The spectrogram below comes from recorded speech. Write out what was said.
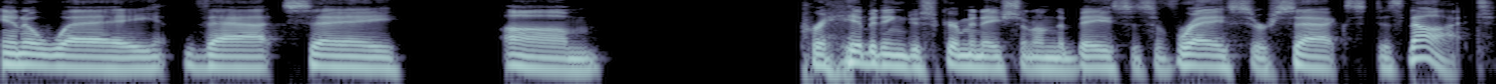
in a way that, say, um, prohibiting discrimination on the basis of race or sex does not.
